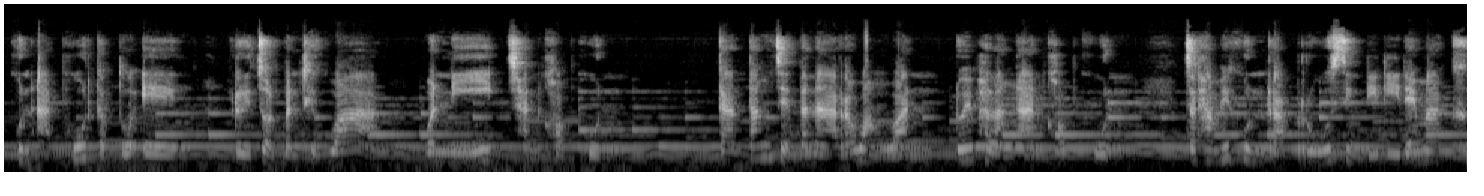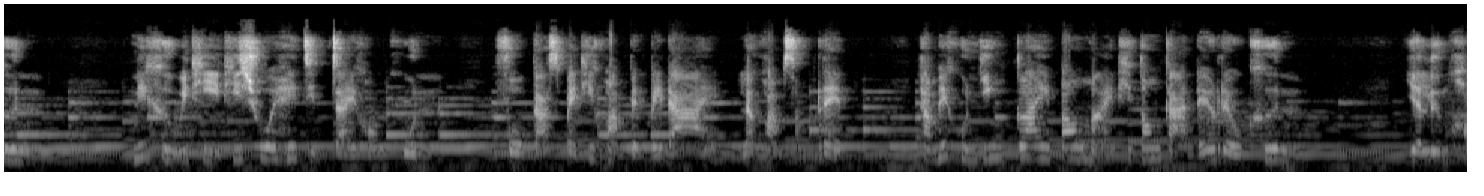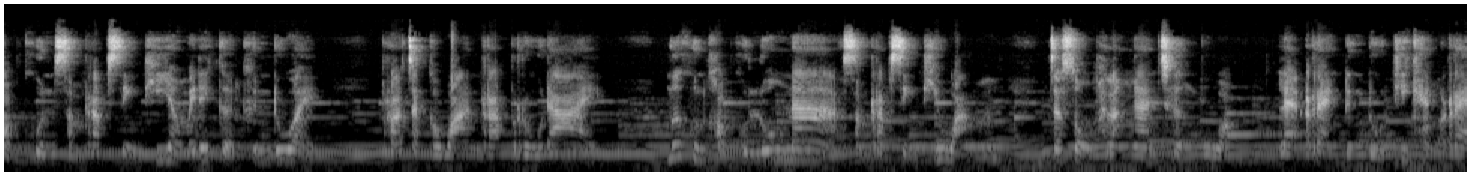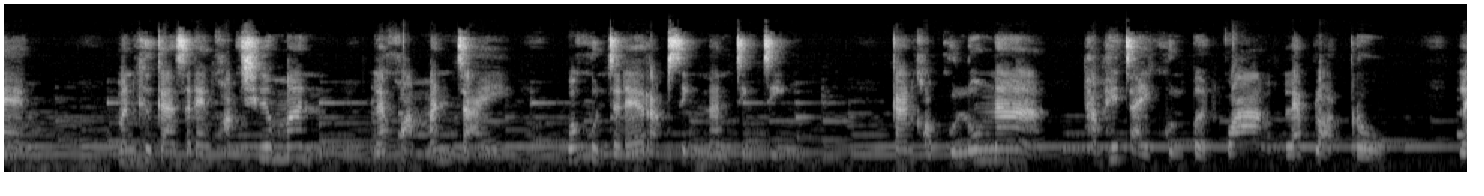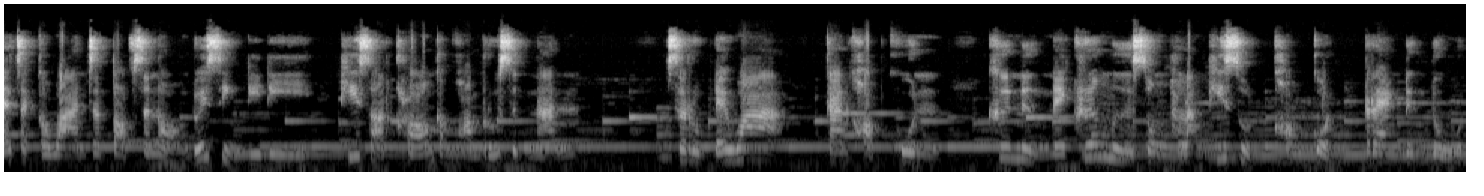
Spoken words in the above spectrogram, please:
คุณอาจพูดกับตัวเอง หรือจดบันทึกว่า วันนี้ฉันขอบคุณ การตั้งเจตนาระหว่างวันด้วยพลังงานขอบคุณ จะทำให้คุณรับรู้สิ่งดีๆ ได้มากขึ้น นี่คือวิธีที่ช่วยให้จิตใจของคุณ โฟกัสไปที่ความเป็นไปได้และความสำเร็จทำให้คุณยิ่งใกล้เป้าหมายที่ต้องการได้เร็วขึ้น อย่าลืมขอบคุณสำหรับสิ่งที่ยังไม่ได้เกิดขึ้นด้วย เพราะจักรวาลรับรู้ได้ เมื่อคุณขอบคุณล่วงหน้าสำหรับสิ่งที่หวัง จะส่งพลังงานเชิงบวก และแรงดึงดูดที่แข็งแรง มันคือการแสดงความเชื่อมั่น และความมั่นใจ ว่าคุณจะได้รับสิ่งนั้นจริง ๆ การขอบคุณล่วงหน้า ทำให้ใจคุณเปิดกว้างและปลอดโปร่งและจักรวาลจะตอบสนองด้วยสิ่งดีๆ ที่สอดคล้องกับความรู้สึกนั้น สรุปได้ว่า การขอบคุณคือหนึ่งในเครื่องมือทรงพลังที่สุดของกฎแรงดึงดูด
